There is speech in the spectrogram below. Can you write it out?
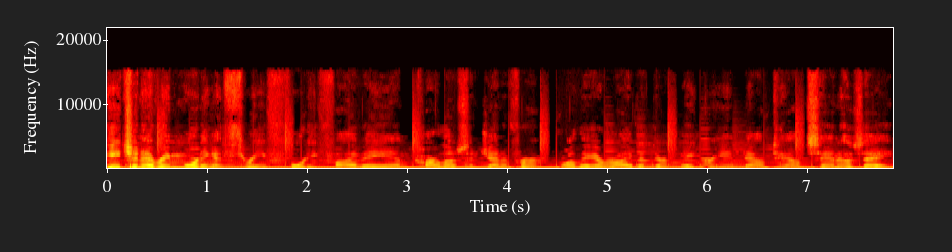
Each and every morning at 3:45 a.m., Carlos and Jennifer, while they arrive at their bakery in downtown San Jose.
